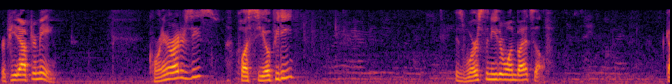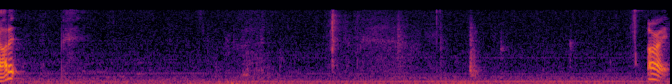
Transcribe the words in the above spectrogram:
Repeat after me. Coronary artery disease plus COPD is worse than either one by itself. Got it? All right.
